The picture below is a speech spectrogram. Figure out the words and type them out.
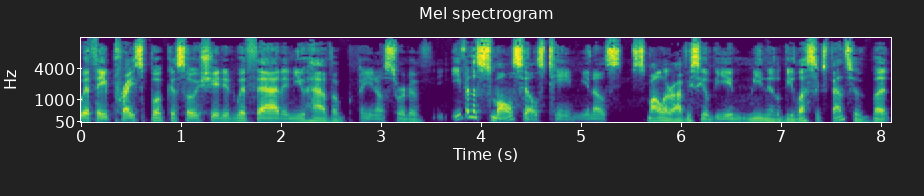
with a price book associated with that and you have a you know sort of even a small sales team you know smaller obviously will be mean it'll be less expensive but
